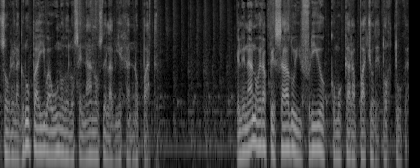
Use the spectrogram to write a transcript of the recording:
Sobre la grupa iba uno de los enanos de la vieja Nopat. El enano era pesado y frío como carapacho de tortuga.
